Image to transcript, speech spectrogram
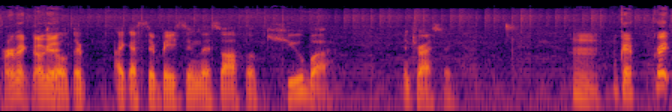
perfect. Okay. So they're, I guess they're basing this off of Cuba. Interesting. Hmm. Okay, great.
